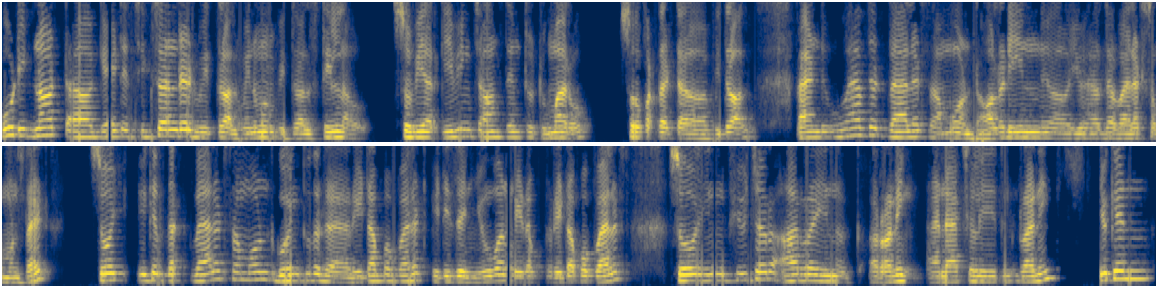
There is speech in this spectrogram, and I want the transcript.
who did not uh, get a 600 withdrawal minimum withdrawal still now. So we are giving chance them to tomorrow. So for that uh, withdrawal and who have that valid amount already in uh, you have the valid amount right. So you can that wallets amount going to the uh, rate up of wallet. It is a new one rate up, rate up of wallets. So in future are in running and actually running you can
